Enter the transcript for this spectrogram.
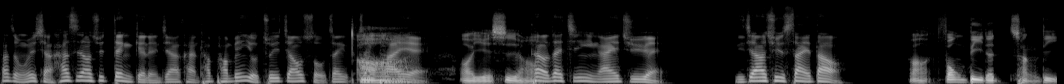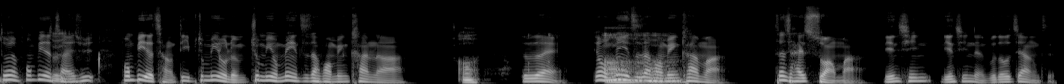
他怎么会想？他是要去瞪给人家看，他旁边有追焦手在在拍，哎，哦，也是哦，他有在经营 IG，哎，你叫他去赛道，啊，封闭的场地，对，封闭的场去，封闭的场地就没有人，就没有妹子在旁边看了啊，哦，对不对？要有妹子在旁边看嘛，这才爽嘛，年轻年轻人不都这样子？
